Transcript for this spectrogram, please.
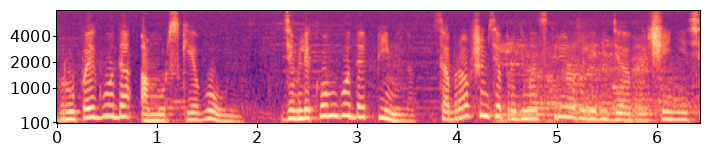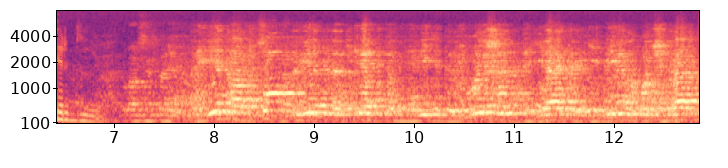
Группой года «Амурские волны». Земляком года Пименов. Собравшимся продемонстрировали видеообращение Сергея. Привет, Ростов, привет всем, кто меня видит и слышит. Я, Сергей Пименов, очень рад,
